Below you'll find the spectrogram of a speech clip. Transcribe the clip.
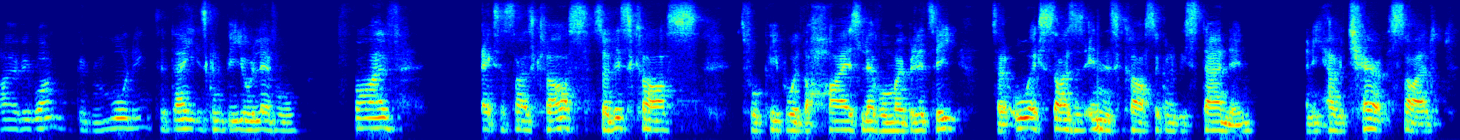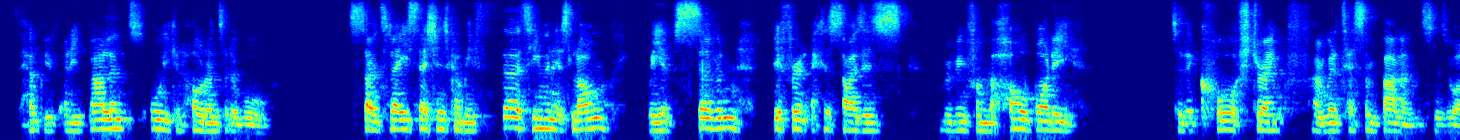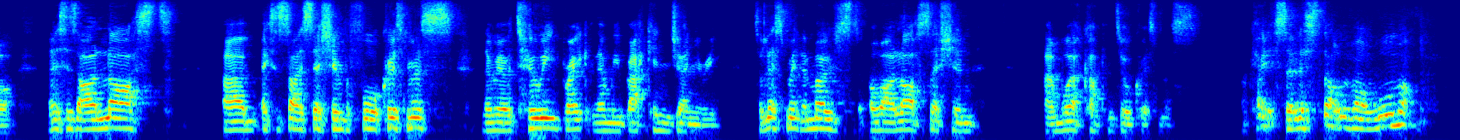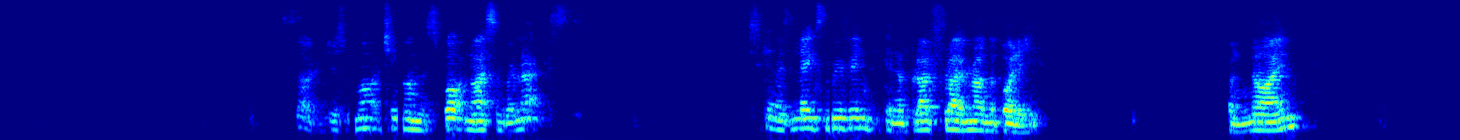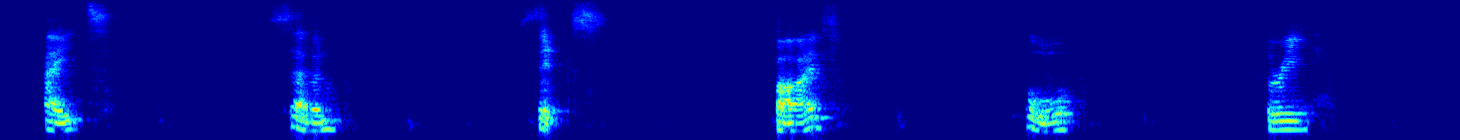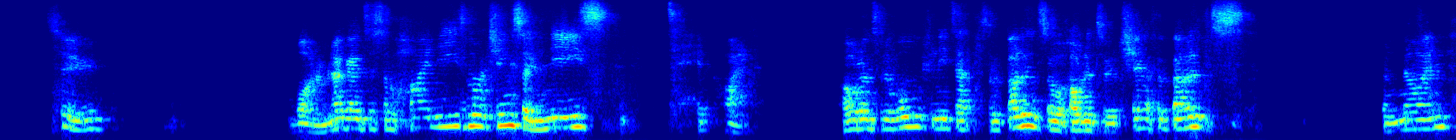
Hi everyone, good morning. Today is going to be your level five exercise class. So this class is for people with the highest level mobility. So all exercises in this class are going to be standing and you have a chair at the side to help you with any balance or you can hold onto the wall. So today's session is going to be 30 minutes long. We have seven different exercises moving from the whole body to the core strength. I'm going to test some balance as well. This is our last um, exercise session before Christmas. Then we have a two week break and then we're back in January. So let's make the most of our last session and work up until Christmas. Okay, so let's start with our warm up. So just marching on the spot, nice and relaxed. Just get those legs moving, get the blood flowing around the body. For nine, eight, seven, six, five, four, three, two, one. I'm now going to some high knees marching, so knees hip height. Hold on to the wall if you need to have some balance, or hold on to a chair for balance. For nine,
